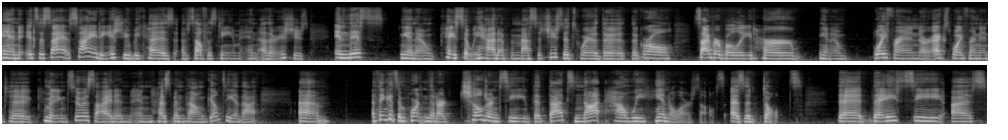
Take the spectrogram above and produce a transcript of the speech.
and it's a society issue because of self esteem and other issues. In this, you know, case that we had up in Massachusetts, where the the girl cyberbullied her, you know, boyfriend or ex boyfriend into committing suicide, and and has been found guilty of that. Um, I think it's important that our children see that that's not how we handle ourselves as adults, that they see us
